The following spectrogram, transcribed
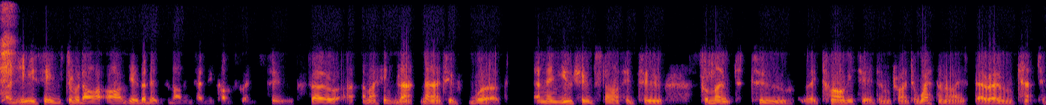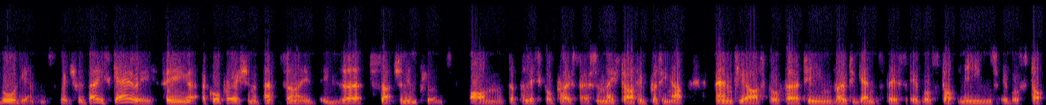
and he seems to argue that it's an unintended consequence too. So, uh, and I think that narrative worked. And then YouTube started to promote to they targeted and tried to weaponize their own captive audience, which was very scary. Seeing a corporation of that size exert such an influence on the political process, and they started putting up anti Article 13, vote against this, it will stop memes, it will stop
